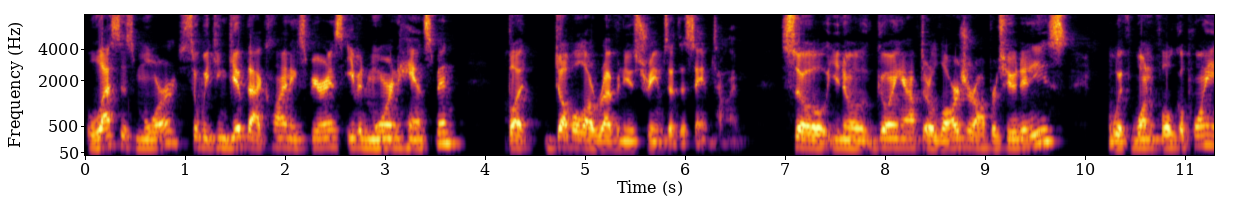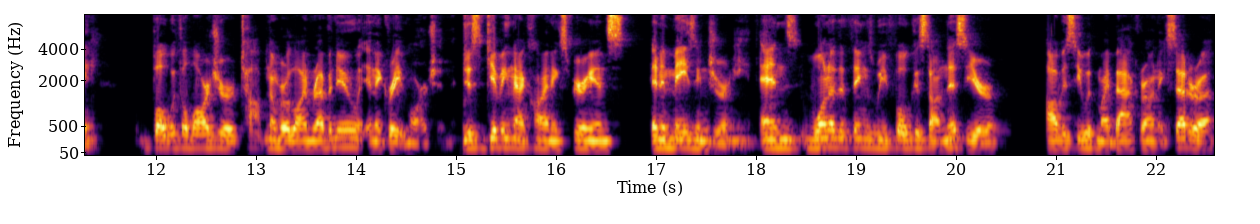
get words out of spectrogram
Less is more, so we can give that client experience even more enhancement, but double our revenue streams at the same time. So, you know, going after larger opportunities with one focal point, but with a larger top number line revenue and a great margin. Just giving that client experience an amazing journey. And one of the things we focused on this year, obviously with my background, et cetera,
